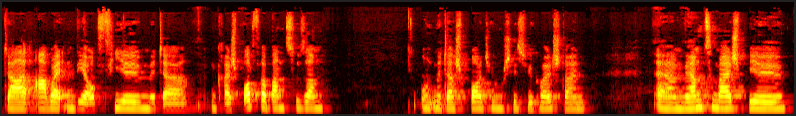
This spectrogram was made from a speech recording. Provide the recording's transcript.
Da arbeiten wir auch viel mit der, im Kreissportverband zusammen und mit der Sportjugend Schleswig-Holstein. Ähm, wir haben zum Beispiel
